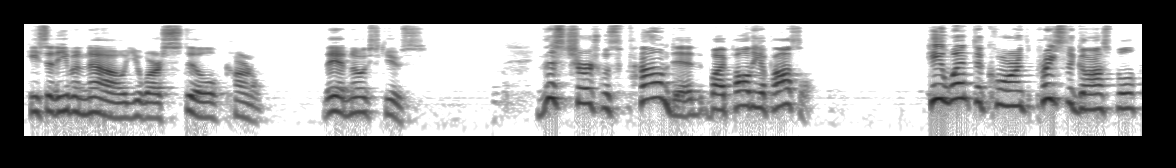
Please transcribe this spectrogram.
he said, Even now you are still carnal. They had no excuse. This church was founded by Paul the Apostle. He went to Corinth, preached the gospel,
